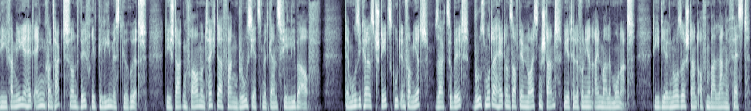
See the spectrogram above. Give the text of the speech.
Die Familie hält engen Kontakt und Wilfried Geliem ist gerührt. Die starken Frauen und Töchter fangen Bruce jetzt mit ganz viel Liebe auf. Der Musiker ist stets gut informiert, sagt zu Bild, Bruce Mutter hält uns auf dem neuesten Stand, wir telefonieren einmal im Monat. Die Diagnose stand offenbar lange fest.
